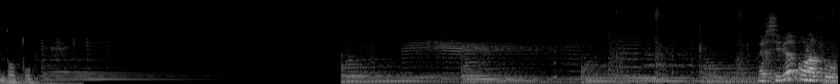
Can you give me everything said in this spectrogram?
Dans ton cul. Merci bien pour l'info.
